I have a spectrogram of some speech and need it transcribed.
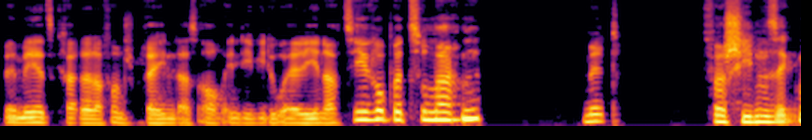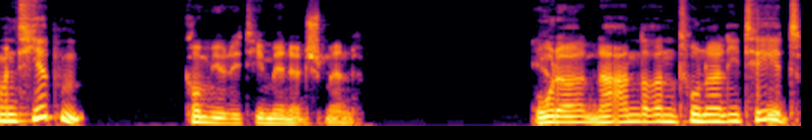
wenn wir jetzt gerade davon sprechen, das auch individuell je nach Zielgruppe zu machen, mit verschieden segmentierten Community Management. Ja. Oder einer anderen Tonalität.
